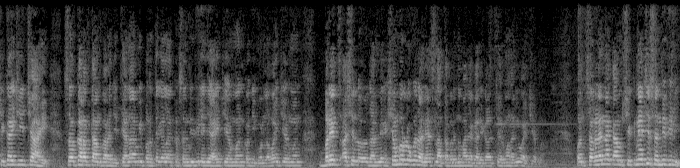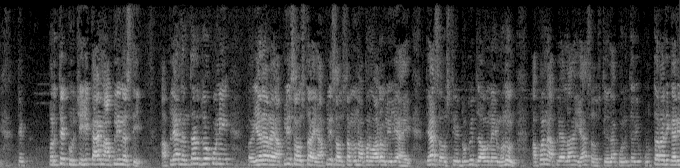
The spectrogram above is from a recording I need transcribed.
शिकायची इच्छा आहे सहकारात काम करायची त्यांना मी प्रत्येकाला संधी दिलेली आहे. चेअरमन कधी कोणाला वाईस चेअरमन बरेच असे लोक झालेले शंभर लोक झाले असतील आतापर्यंत माझ्या कार्यकाळात चेअरमन आणि वाईस चेअरमन पण सगळ्यांना काम शिकण्याची संधी दिली. ते प्रत्येक खुर्ची ही कायम आपली नसते. आपल्यानंतर जो कोणी येणार आहे आपली संस्था आहे आपली संस्था म्हणून आपण वाढवलेली आहे त्या संस्थेत डुबीत जाऊ नये म्हणून आपण आपल्याला या संस्थेला कोणीतरी उत्तराधिकारी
